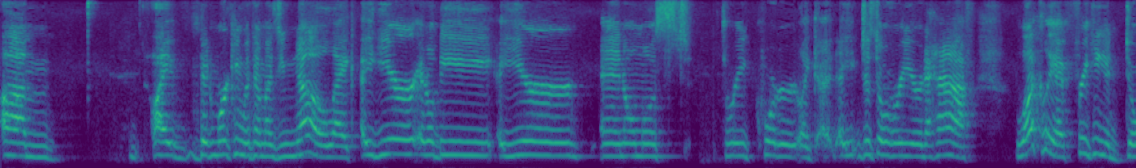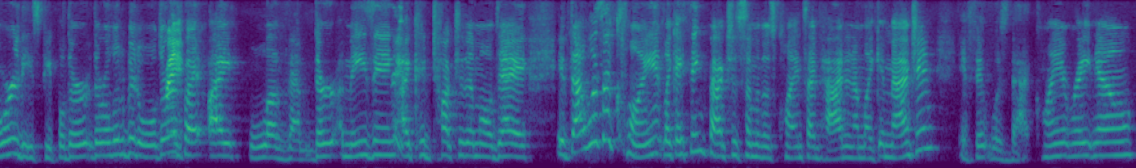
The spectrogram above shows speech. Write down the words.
um, I've been working with him, as you know, like a year, it'll be a year and almost three quarter, like uh, just over a year and a half. Luckily, I freaking adore these people. They're they're a little bit older, Right. but I love them. They're amazing. Right. I could talk to them all day. If that was a client, like I think back to some of those clients I've had, and I'm like, imagine if it was that client right now,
